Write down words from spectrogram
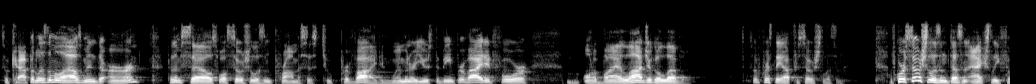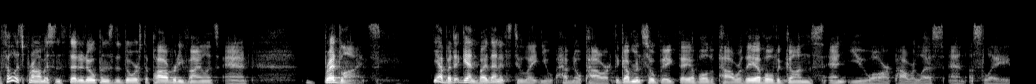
So capitalism allows men to earn for themselves while socialism promises to provide. And women are used to being provided for on a biological level. So, of course, they opt for socialism. Of course, socialism doesn't actually fulfill its promise. Instead, it opens the doors to poverty, violence, and breadlines. Yeah, but again, by then it's too late and you have no power. The government's so big, they have all the power, they have all the guns, and you are powerless and a slave.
